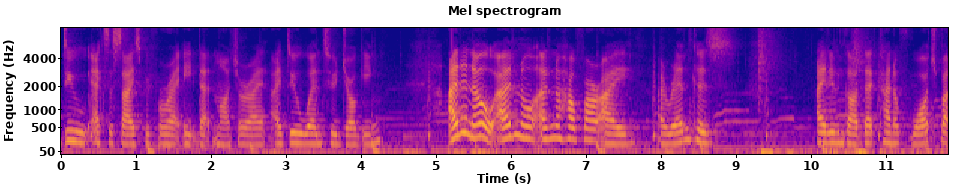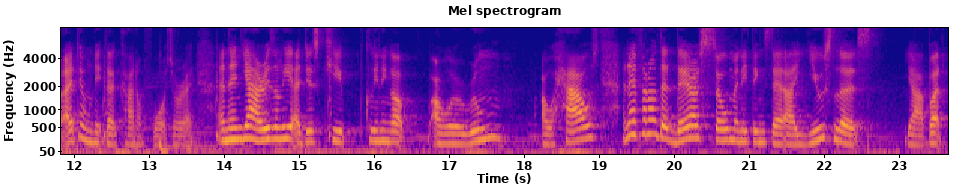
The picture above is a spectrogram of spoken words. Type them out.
do exercise before i eat that much or i i do went to jogging. I don't know. I don't know. I don't know how far i i ran because I didn't got that kind of watch, but I don't need that kind of watch, alright. And then yeah, recently I just keep cleaning up our room our house and i found out that there are so many things that are useless. Yeah but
